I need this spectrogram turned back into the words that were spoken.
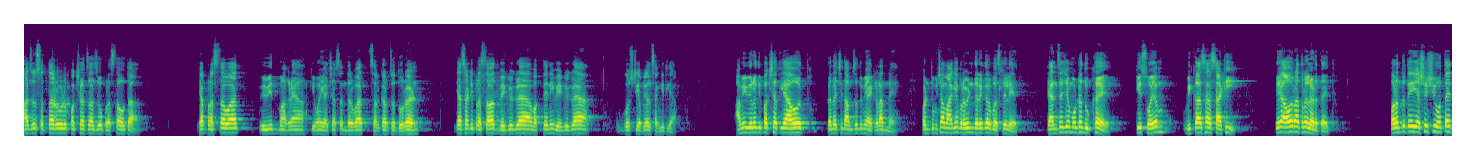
हा जो सत्तारूढ पक्षाचा जो प्रस्ताव होता या प्रस्तावात विविध मागण्या किंवा याच्या संदर्भात सरकारचं धोरण यासाठी प्रस्तावात वेगवेगळ्या वक्त्यांनी वेगवेगळ्या गोष्टी आपल्याला सांगितल्या. आम्ही विरोधी पक्षातले आहोत कदाचित आमचं तुम्ही ऐकणार नाही पण तुमच्या मागे प्रवीण दरेकर बसलेले आहेत. त्यांचं जे मोठं दुःख आहे की स्वयं विकासासाठी ते अहोरात्र लढत आहेत परंतु ते यशस्वी होत आहेत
